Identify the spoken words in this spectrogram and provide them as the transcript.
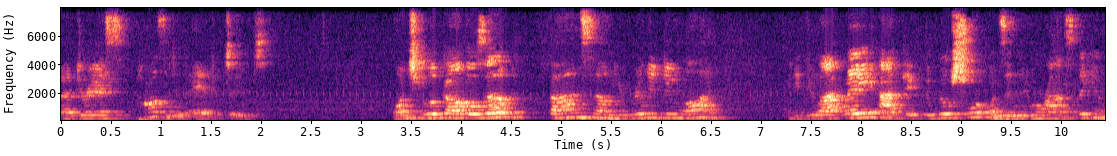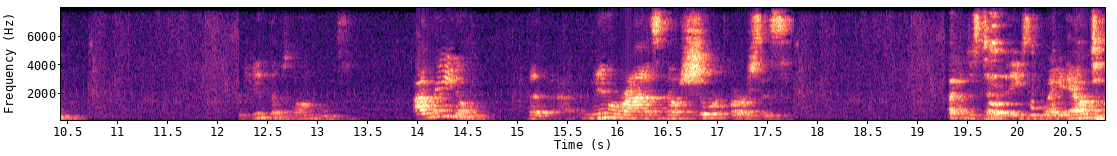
address positive attitudes. Once you look all those up, find some you really do like. And if you're like me, I pick the real short ones and memorize them. Forget those long ones. I read them, but I memorize those short verses. I just take the easy way out.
